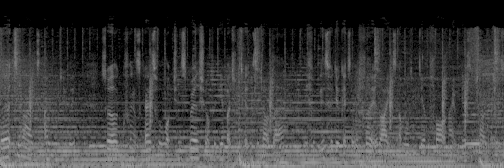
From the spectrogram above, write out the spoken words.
30 likes, I will do it. So thanks guys for watching. It's a really short video, but just to get the message out there. If this video gets over 30 likes, I will do daily Fortnite videos and challenges.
